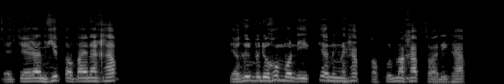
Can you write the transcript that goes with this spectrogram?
เดี๋ยวเจอกันคลิปต่อไปนะครับ เดี๋ยวขึ้นไปดูข้างบนอีกเที่ยวหนึ่งนะครับ ขอบคุณมากครับ สวัสดีครับ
